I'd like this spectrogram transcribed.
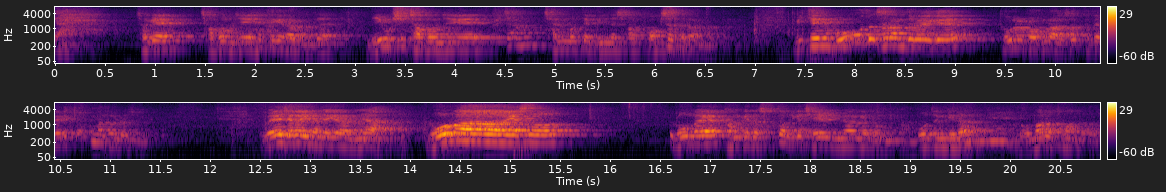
야 저게 자본주의 혜택이라고 하는데 미국식 자본주의의 가장 잘못된 바로 거기서 들어가는 거예요. 밑에 있는 모든 사람들에게 돈을 벌고 나서 그들에게 조금만 돌려줍니다. 왜 제가 이런 얘기를 하느냐? 로마에서 로마의 관계된 속담 중 제일 유명한 게 뭡니까? 모든 길은 로마로 통한다고.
